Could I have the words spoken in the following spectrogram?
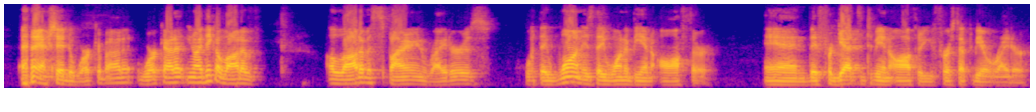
and I actually had to work about it, work at it. You know, I think a lot of a lot of aspiring writers, what they want is they want to be an author, and they forget that to be an author, you first have to be a writer.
